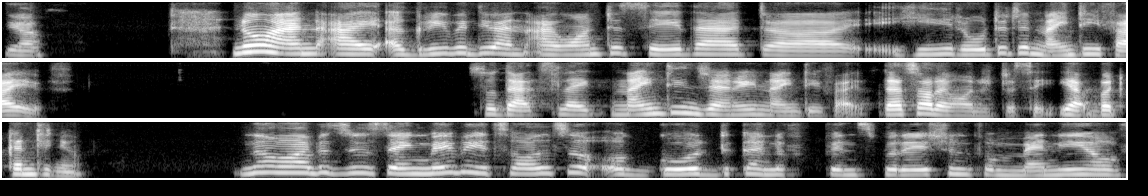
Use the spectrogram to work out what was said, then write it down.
yeah No, and I agree with you, and I want to say that uh, he wrote it in '95. So that's like 19 January 95. That's all I wanted to say. Yeah, but continue. No, I was just saying maybe it's also a good kind of inspiration for many of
